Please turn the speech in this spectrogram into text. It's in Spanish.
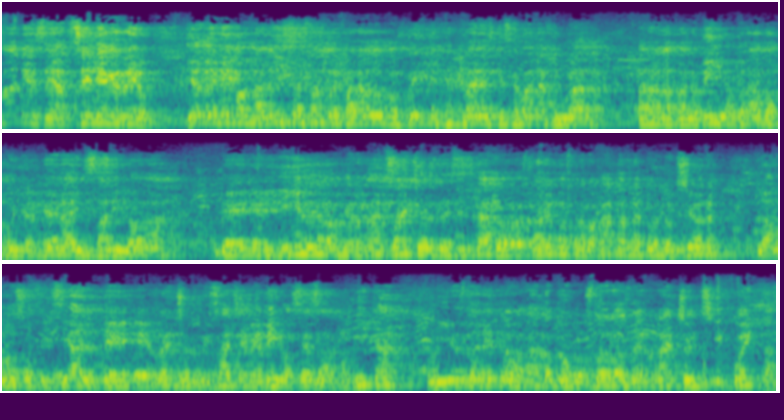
fans de Arcelia Guerrero. Ya tenemos la lista, están preparados los 20 ejemplares que se van a jugar para la palomilla brava, bullanguera y salidora del niño de oro Germán Sánchez de Zitácuaro. Estaremos trabajando en la conducción, la voz oficial de eh, Rancho Huizache, mi amigo César Mojica, y yo estaré trabajando con los toros del rancho en 50.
